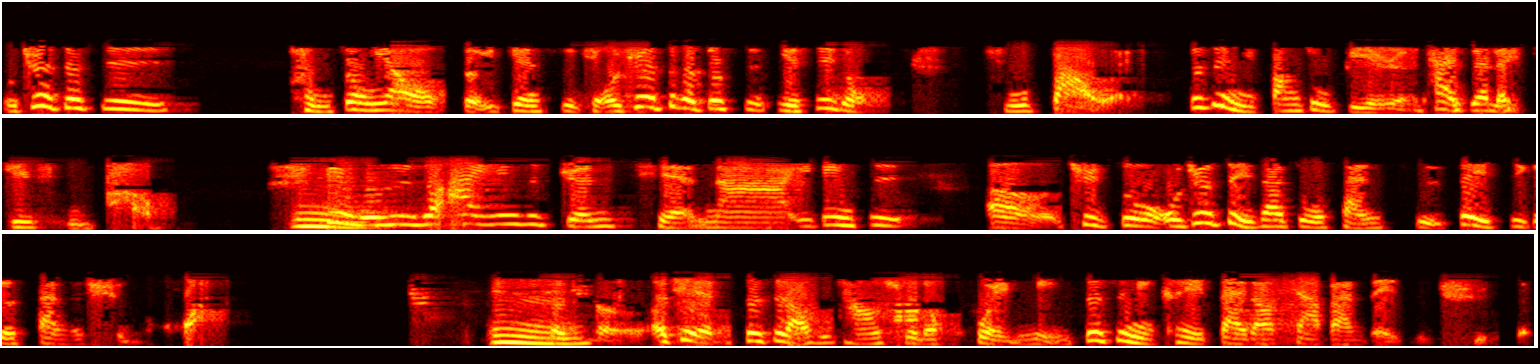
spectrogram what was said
我觉得这是很重要的一件事情。我觉得这个就是也是一种福报、欸，就是你帮助别人，他也是在累积福报。嗯并不是说啊一定是捐钱呐、一定是呃去做，我觉得自己在做善事，这也是一个善的循环。嗯真的，而且这是老师常常说的慧命，这是你可以带到下半辈子去的，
